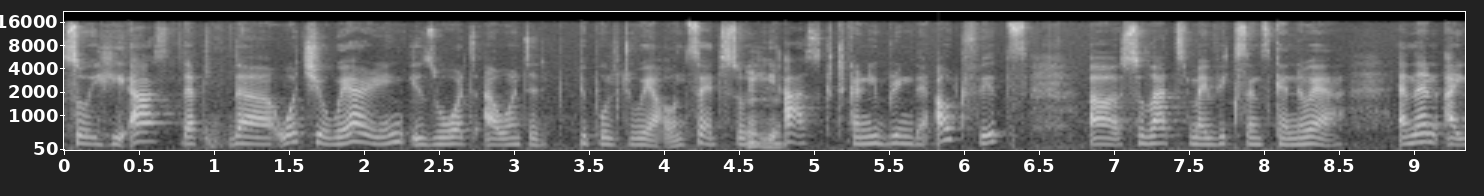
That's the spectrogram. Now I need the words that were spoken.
So he asked that the what you're wearing is what I wanted people to wear on set. So he asked, can you bring the outfits uh, so that my vixens can wear? And then I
